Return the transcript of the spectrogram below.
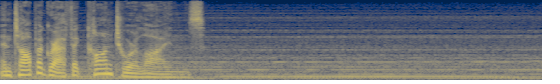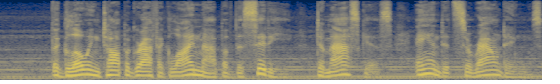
and topographic contour lines. The glowing topographic line map of the city, Damascus, and its surroundings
